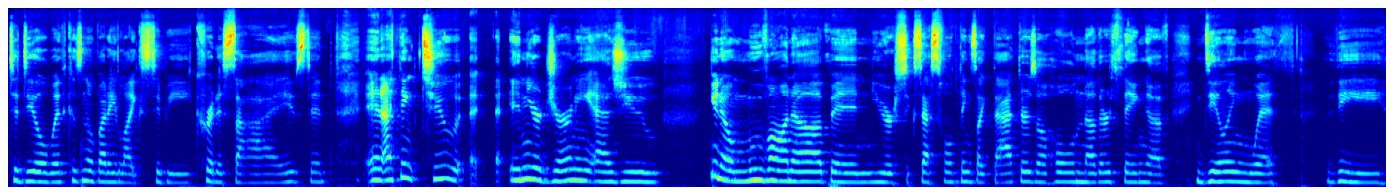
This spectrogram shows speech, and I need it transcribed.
to deal with because nobody likes to be criticized and and I think too in your journey as you you know move on up and you're successful and things like that there's a whole nother thing of dealing with the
